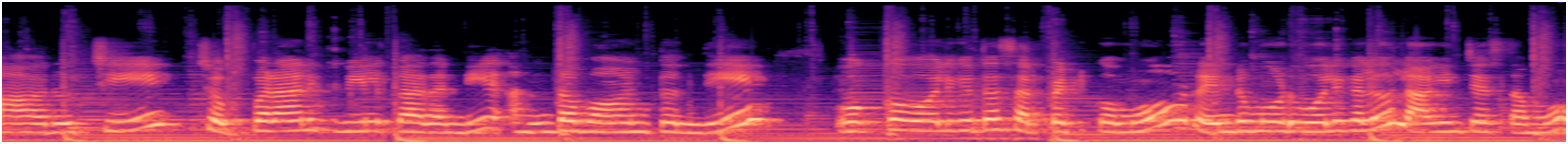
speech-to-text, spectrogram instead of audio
ఆ రుచి చెప్పడానికి వీలు కాదండి. అంత బాగుంటుంది. ఒక్క ఓలిగతో సరిపెట్టుకోము. రెండు మూడు ఓలిగలు లాగించేస్తాము.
